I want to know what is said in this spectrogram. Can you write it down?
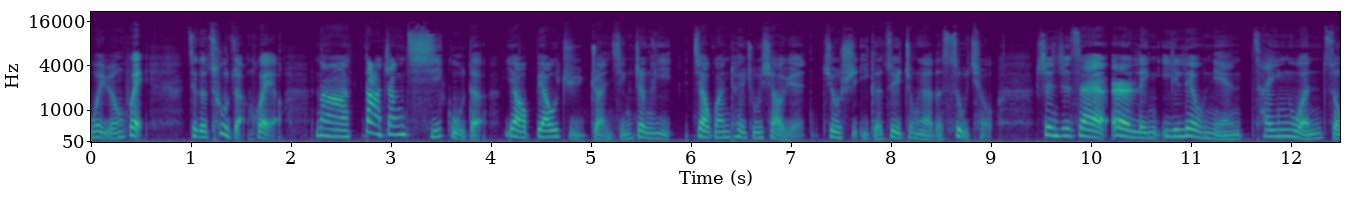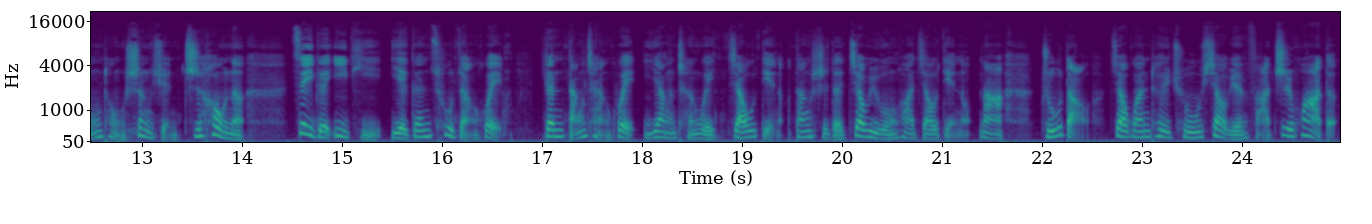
委员会这个促转会哦，那大张旗鼓的要标举转型正义，教官退出校园就是一个最重要的诉求。甚至在二零一六年蔡英文总统胜选之后呢，这个议题也跟促转会。跟党产会一样成为焦点，当时的教育文化焦点哦。那主导教官退出校园法制化的，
